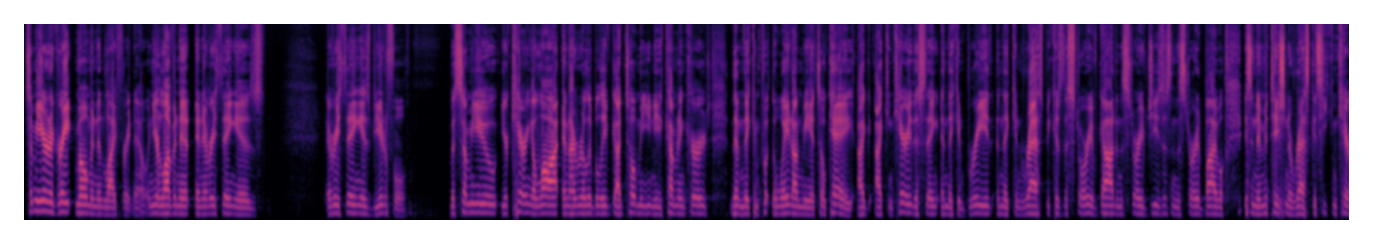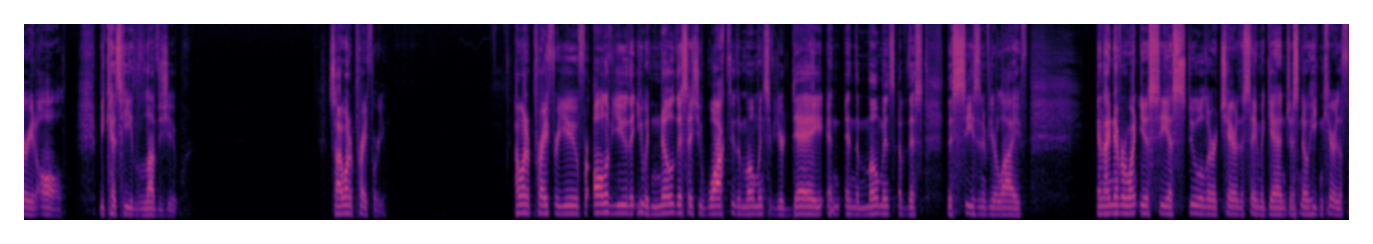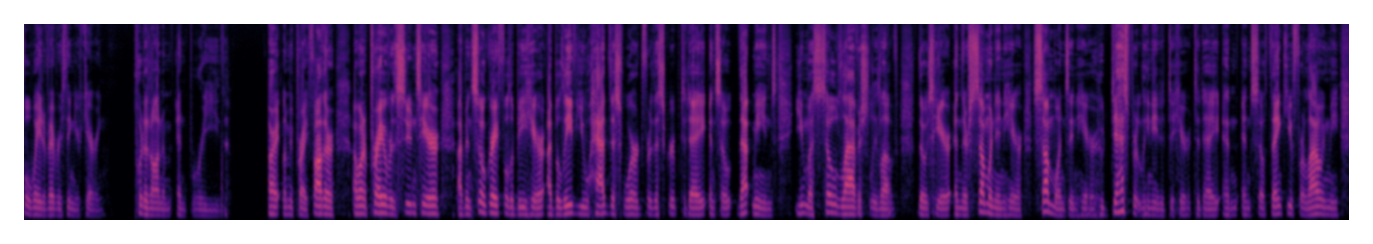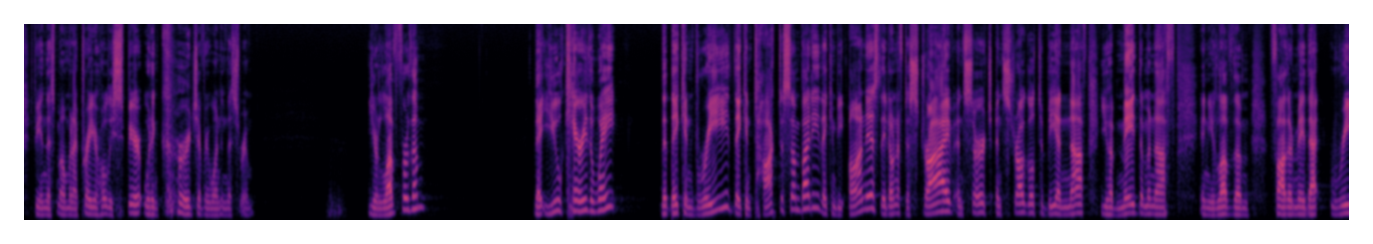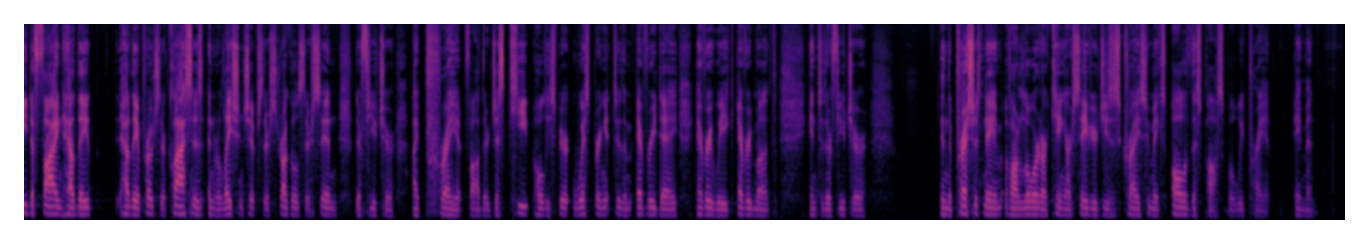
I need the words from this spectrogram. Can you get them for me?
Some of you are in a great moment in life right now, and you're loving it, and everything is everything is beautiful. But some of you, you're carrying a lot, and I really believe God told me you need to come and encourage them. They can put the weight on me. It's okay. I, I can carry this thing, and they can breathe, and they can rest because the story of God and the story of Jesus and the story of the Bible is an invitation to rest because He can carry it all because He loves you. So I want to pray for you. I want to pray for you, for all of you, that you would know this as you walk through the moments of your day and, and the moments of this, this season of your life. And I never want you to see a stool or a chair the same again. Just know He can carry the full weight of everything you're carrying. Put it on Him and breathe. All right, let me pray. Father, I want to pray over the students here. I've been so grateful to be here. I believe you had this word for this group today, and so that means you must so lavishly love those here. And there's someone in here, someone's in here who desperately needed to hear it today. And, and so thank you for allowing me to be in this moment. I pray your Holy Spirit would encourage everyone in this room. Your love for them, that you'll carry the weight, that they can breathe, they can talk to somebody, they can be honest, they don't have to strive and search and struggle to be enough. You have made them enough and you love them. Father, may that redefine how they how they approach their classes and relationships, their struggles, their sin, their future. I pray it, Father. Just keep Holy Spirit whispering it to them every day, every week, every month into their future. In the precious name of our Lord, our King, our Savior, Jesus Christ, who makes all of this possible, we pray it. Amen.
